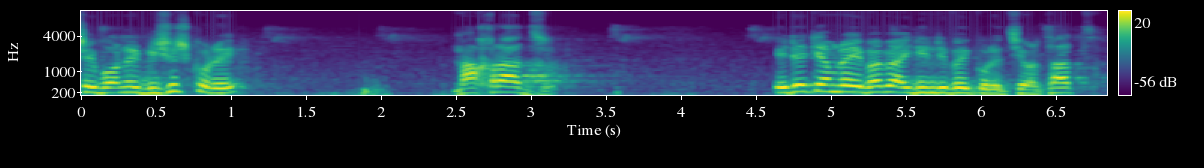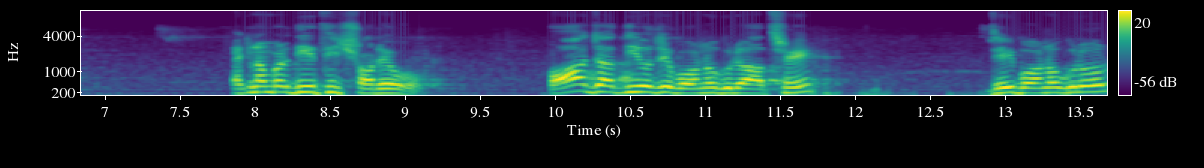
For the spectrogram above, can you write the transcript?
সেই বর্ণের বিশেষ করে মাখরাজ এটাকে আমরা এভাবে আইডেন্টিফাই করেছি, অর্থাৎ এক নম্বর দিয়েছি স্বরেও। অজাতীয় যে বর্ণগুলো আছে, যেই বর্ণগুলোর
